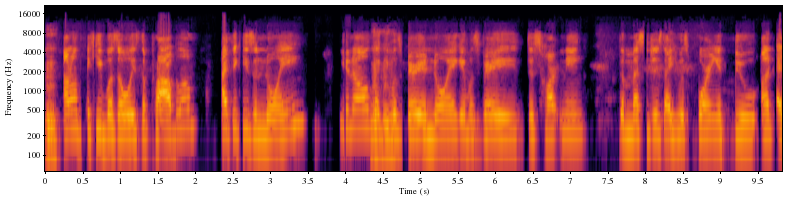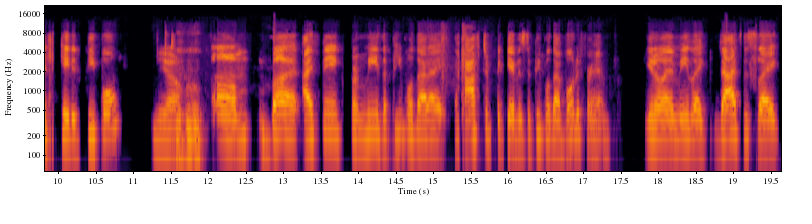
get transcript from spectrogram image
mm-hmm. I don't think he was always the problem. I think he's annoying. You know, like mm-hmm. it was very annoying. It was very disheartening. The messages that he was pouring into uneducated people. Yeah. Mm-hmm. Um, but I think for me, the people that I have to forgive is the people that voted for him. You know what I mean? Like that's just like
